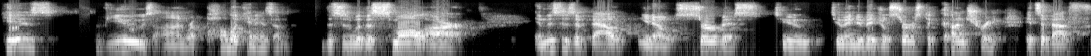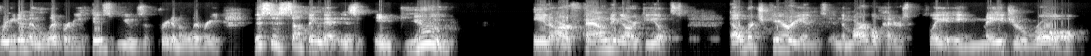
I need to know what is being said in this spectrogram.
his views on republicanism, this is with a small r, and this is about you know service to to individuals, service to country. It's about freedom and liberty. His views of freedom and liberty. This is something that is imbued in our founding ideals. Elbridge Gerryans in the Marbleheaders play a major role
